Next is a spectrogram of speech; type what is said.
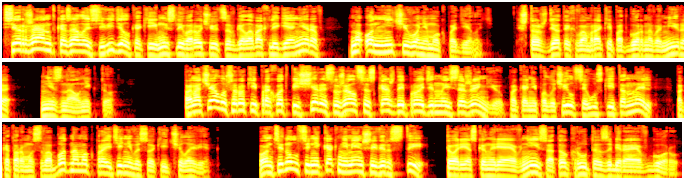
Сержант, казалось, видел, какие мысли ворочаются в головах легионеров, но он ничего не мог поделать. Что ждет их во мраке подгорного мира, не знал никто. Поначалу широкий проход пещеры сужался с каждой пройденной соженью, пока не получился узкий тоннель, по которому свободно мог пройти невысокий человек. Он тянулся никак не меньше версты, то резко ныряя вниз, а то круто забирая в гору.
